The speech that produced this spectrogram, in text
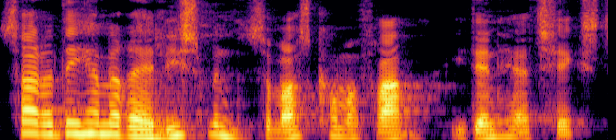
Så er der det her med realismen, som også kommer frem i den her tekst.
